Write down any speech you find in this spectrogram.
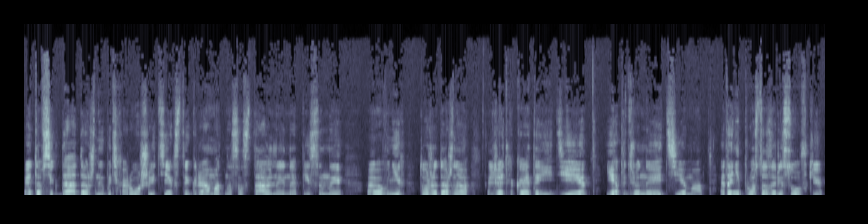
Это всегда должны быть хорошие тексты, грамотно составленные, написанные. Э, в них тоже должна лежать какая-то идея и определенная тема. Это не просто зарисовки,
